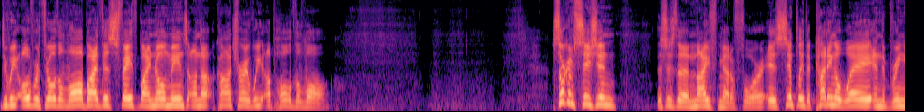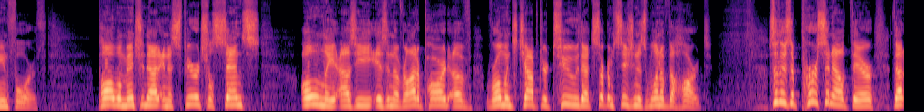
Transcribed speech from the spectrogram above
do we overthrow the law by this faith? By no means. On the contrary, we uphold the law. Circumcision, this is the knife metaphor, is simply the cutting away and the bringing forth. Paul will mention that in a spiritual sense only as he is in the latter part of Romans chapter 2 that circumcision is one of the heart. So there's a person out there that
